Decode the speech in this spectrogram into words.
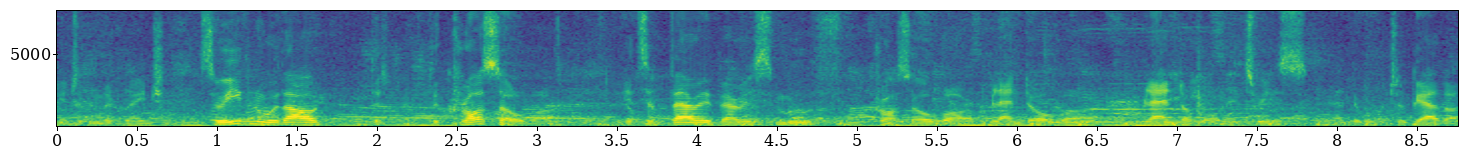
into the mid-range. So even without the, the crossover, it's a very, very smooth crossover, blend over, blend of all the trees and the together.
